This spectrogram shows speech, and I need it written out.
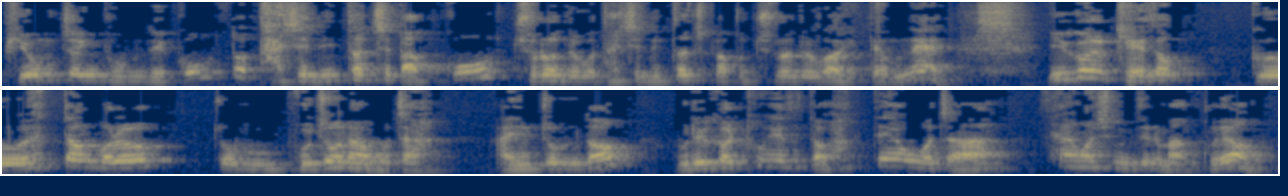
비용적인 부분도 있고 또 다시 리터치 받고 줄어들고 다시 리터치 받고 줄어들고 하기 때문에 이걸 계속 그 했던 거를 좀 보존하고자 아니면 좀 더 우리 걸 통해서 더 확대하고자 사용하시는 분들이 많고요.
